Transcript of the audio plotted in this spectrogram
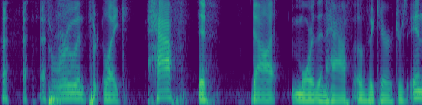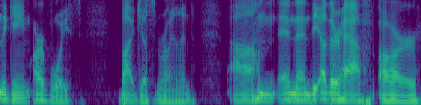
through and through. Like half, if not more than half, of the characters in the game are voiced by Justin Roiland, um, and then the other half are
